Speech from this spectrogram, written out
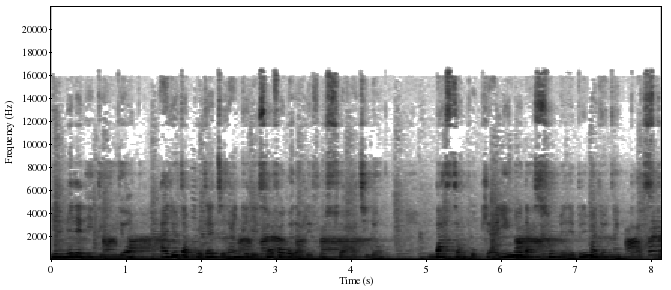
Il miele di tiglio aiuta a proteggere anche l'esofago dal reflusso acido. Basta un cucchiaino da assumere prima di ogni pasto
